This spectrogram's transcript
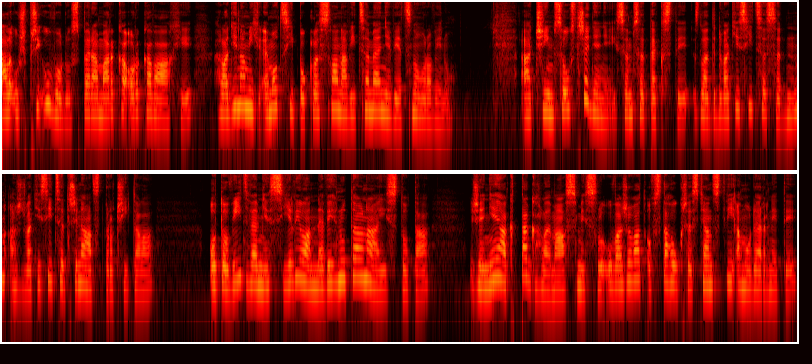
ale už při úvodu z pera Marka Orka Váchy hladina mých emocí poklesla na víceméně věcnou rovinu. A čím soustředěněji jsem se texty z let 2007 až 2013 pročítala, o to víc ve mně sílila nevyhnutelná jistota, že nějak takhle má smysl uvažovat o vztahu křesťanství a modernity,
